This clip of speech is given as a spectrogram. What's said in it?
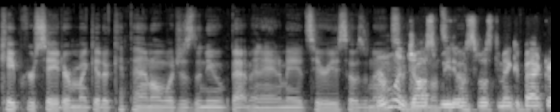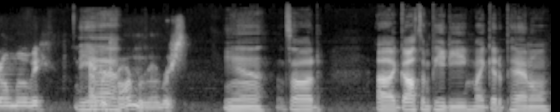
Cape Crusader might get a panel, which is the new Batman animated series that was announced. Remember when Joss Whedon was supposed to make a Batgirl movie? Yeah, Farm remembers. yeah, that's odd. Uh, Gotham PD might get a panel.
